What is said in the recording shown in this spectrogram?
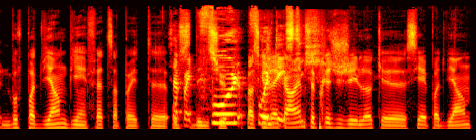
une bouffe pas de viande bien faite, ça peut être euh, Ça aussi peut être délicieux. full, Parce full que j'ai quand même ce préjugé-là que s'il n'y avait pas de viande,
